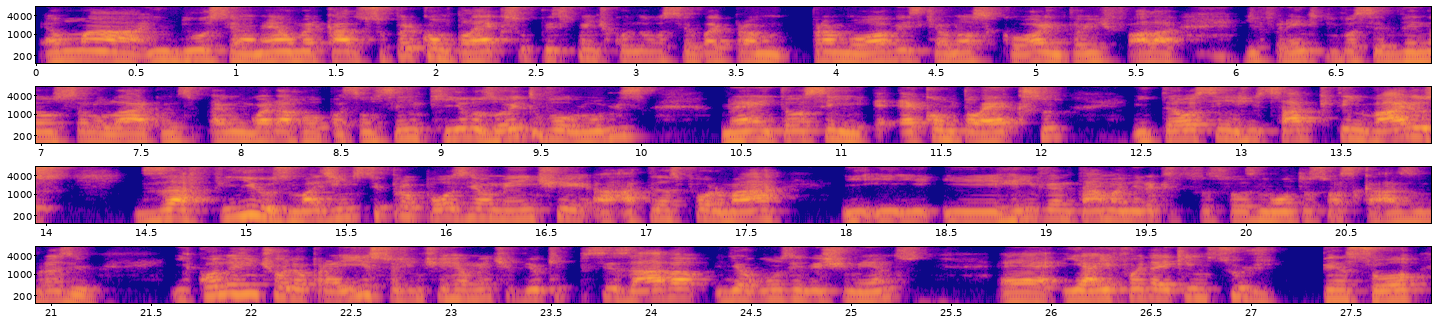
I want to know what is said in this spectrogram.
é uma indústria, né, um mercado super complexo, principalmente quando você vai para móveis, que é o nosso core. Então a gente fala diferente de você vender um celular, quando você pega um guarda-roupa, são 100 quilos, oito volumes, né? Então assim é complexo. Então assim a gente sabe que tem vários desafios, mas a gente se propôs realmente a, a transformar e, e, e, reinventar a maneira que as pessoas montam suas casas no Brasil. E quando a gente olhou para isso, a gente realmente viu que precisava de alguns investimentos. É, e aí foi daí que a gente surgiu, pensou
